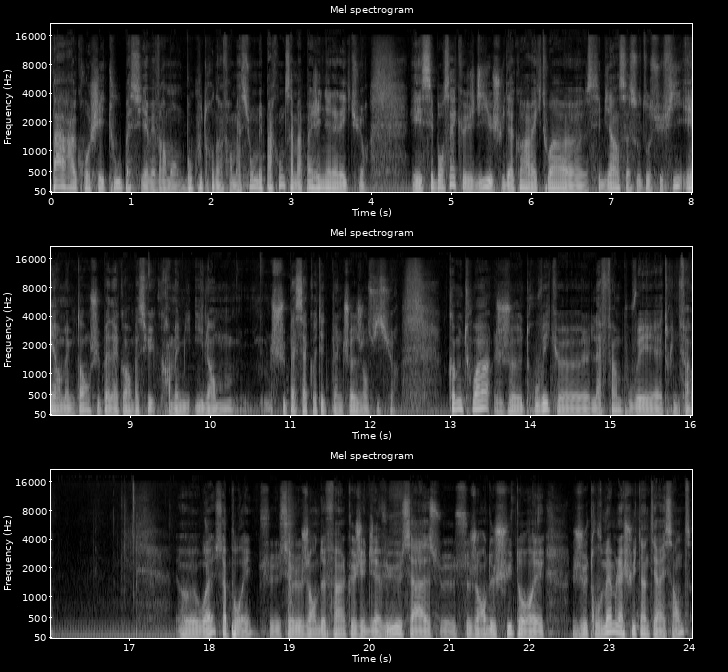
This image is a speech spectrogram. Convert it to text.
pas raccroché tout parce qu'il y avait vraiment beaucoup trop d'informations, mais par contre, ça m'a pas gêné la lecture. Et c'est pour ça que je dis, je suis d'accord avec toi, euh, c'est bien, ça s'auto-suffit, et en même temps, je suis pas d'accord parce que quand même, il en, je suis passé à côté de plein de choses, j'en suis sûr. Comme toi, je trouvais que la fin pouvait être une fin. Euh, ouais, ça pourrait. C'est le genre de fin que j'ai déjà vu. Ça, ce, genre de chute aurait. Je trouve même la chute intéressante.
